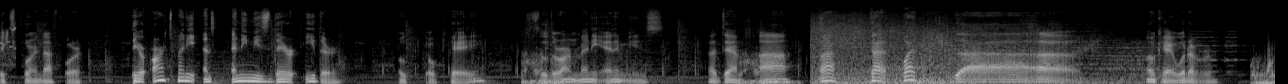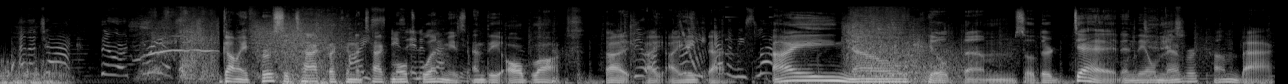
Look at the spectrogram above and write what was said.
exploring that floor. There aren't many en enemies there either. Okay. So there aren't many enemies. God damn. Ah. Ah. God. What? Ah. Okay, whatever. An attack! There are three! Got my first attack that can Ice attack multiple enemies, and they all block. I, I, I hate that. I now killed them, so they're dead, and they'll never come back.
